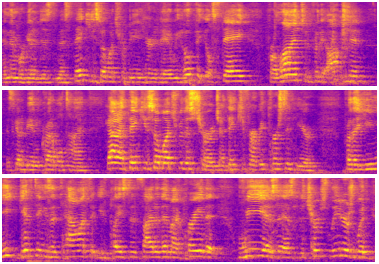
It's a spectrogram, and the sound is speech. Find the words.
and then we're going to dismiss. Thank you so much for being here today. We hope that you'll stay for lunch and for the auction. It's going to be an incredible time. God, I thank you so much for this church. I thank you for every person here for the unique giftings and talents that you've placed inside of them. I pray that we, as, as the church leaders, would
